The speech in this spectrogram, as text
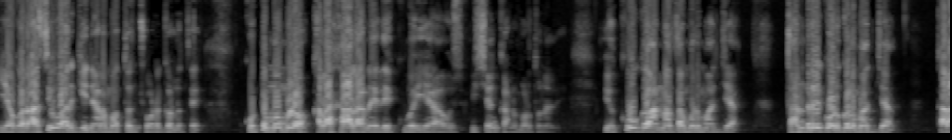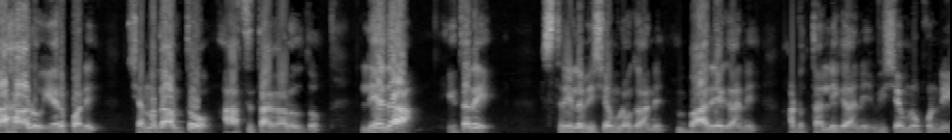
ఈ యొక్క రాశి వారికి నెల మొత్తం చూడగలిగితే కుటుంబంలో కలహాలు అనేది ఎక్కువయ్యే విషయం కనబడుతున్నది. ఎక్కువగా అన్నతమ్ముల మధ్య తండ్రి కొడుకుల మధ్య కలహాలు ఏర్పడి చిన్నదాంతో ఆస్తి తగాలతో లేదా ఇతరే స్త్రీల విషయంలో కానీ భార్య కానీ అటు తల్లి కానీ విషయంలో కొన్ని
